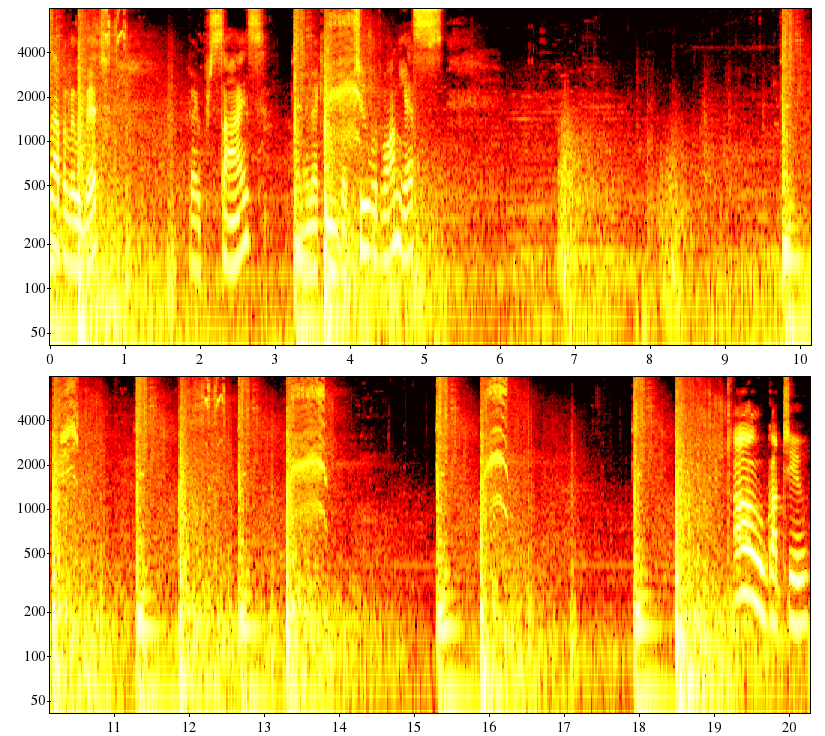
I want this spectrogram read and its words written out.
It up a little bit. Very precise. Maybe I can get two with one. Yes. Oh, got two.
